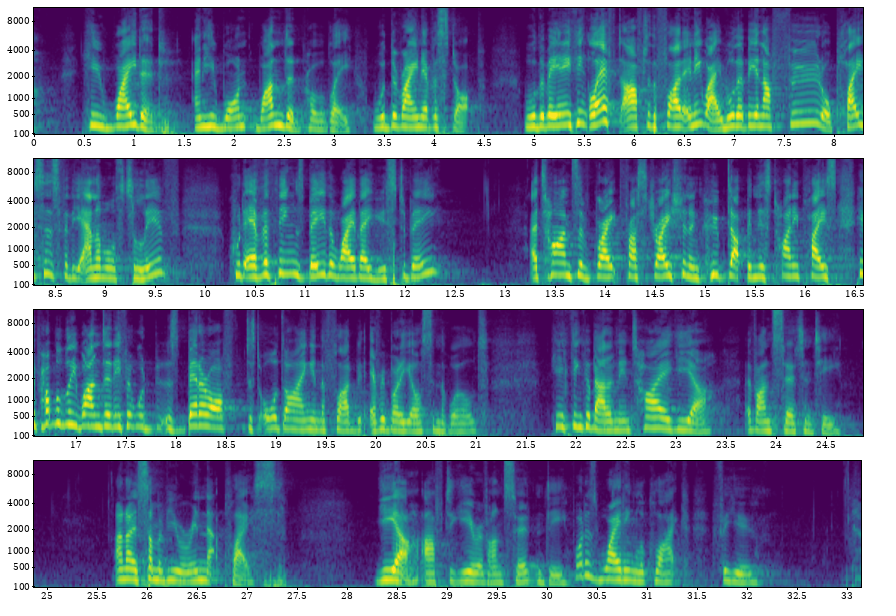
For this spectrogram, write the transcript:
he waited and he wondered probably would the rain ever stop? Will there be anything left after the flood anyway? Will there be enough food or places for the animals to live? Could ever things be the way they used to be? At times of great frustration and cooped up in this tiny place, he probably wondered if it would, was better off just all dying in the flood with everybody else in the world. Can you think about an entire year of uncertainty? I know some of you are in that place, year after year of uncertainty. What does waiting look like for you?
